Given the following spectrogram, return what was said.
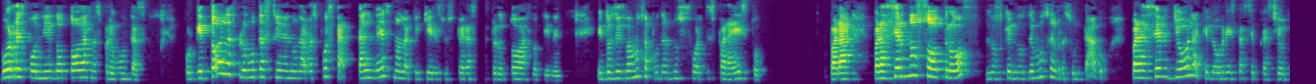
Voy respondiendo todas las preguntas, porque todas las preguntas tienen una respuesta, tal vez no la que quieres o esperas, pero todas lo tienen. Entonces vamos a ponernos fuertes para esto, para, para ser nosotros los que nos demos el resultado, para ser yo la que logre esta aceptación.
